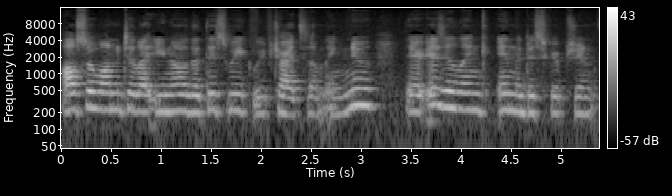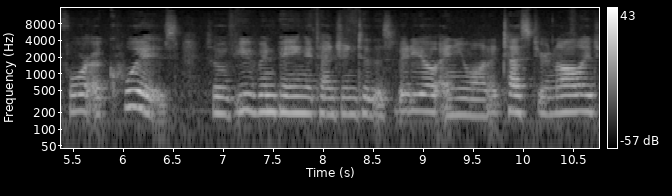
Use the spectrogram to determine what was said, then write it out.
Also wanted to let you know that this week we've tried something new. There is a link in the description for a quiz. So if you've been paying attention to this video and you want to test your knowledge,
